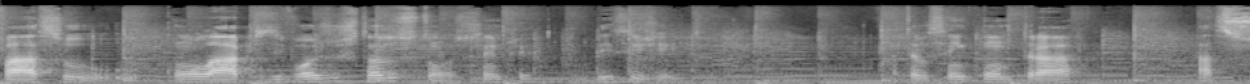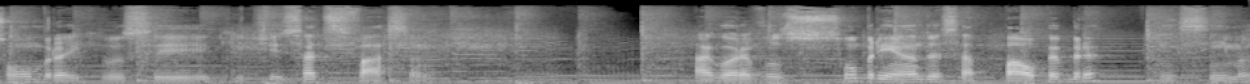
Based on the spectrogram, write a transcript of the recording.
faço com o lápis e vou ajustando os tons, sempre desse jeito. Até você encontrar a sombra que você que te satisfaça. Né? Agora eu vou sombreando essa pálpebra em cima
